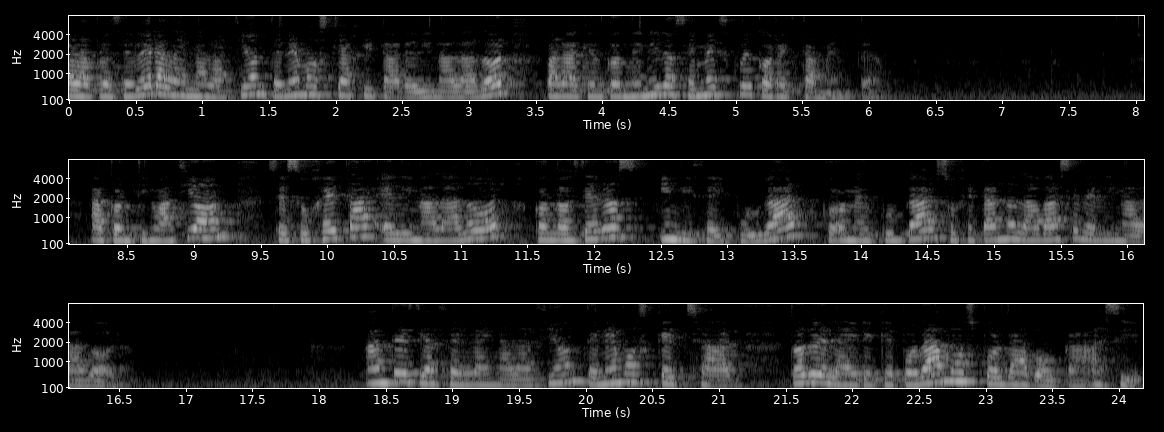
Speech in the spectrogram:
Para proceder a la inhalación tenemos que agitar el inhalador para que el contenido se mezcle correctamente. A continuación, se sujeta el inhalador con los dedos índice y pulgar, con el pulgar sujetando la base del inhalador. Antes de hacer la inhalación tenemos que echar todo el aire que podamos por la boca, así,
